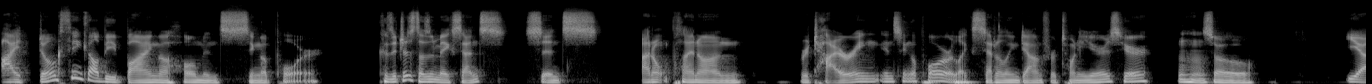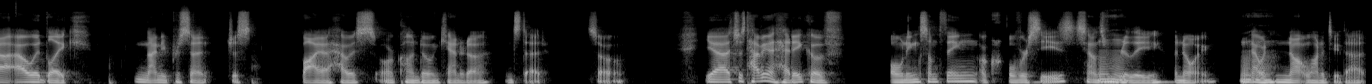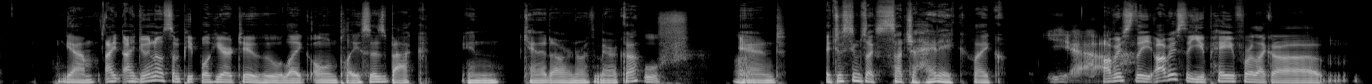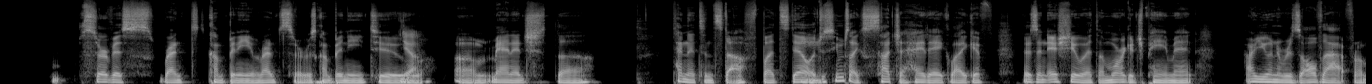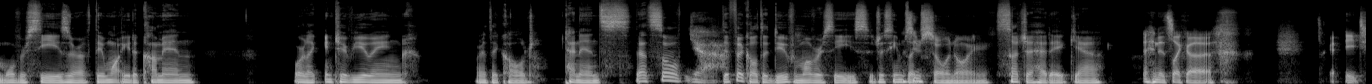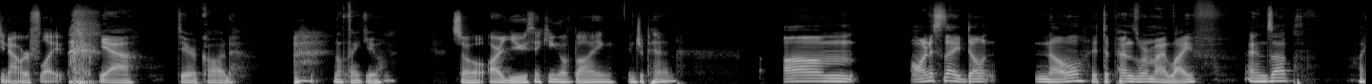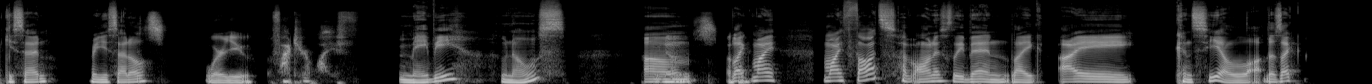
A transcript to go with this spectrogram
I don't think I'll be buying a home in Singapore because it just doesn't make sense since I don't plan on retiring in Singapore or like settling down for 20 years here. Mhm. So, yeah, I would like 90% just buy a house or condo in Canada instead. So, yeah, it's just having a headache of owning something overseas sounds Mhm. really annoying. I Mhm. would not want to do that. Yeah, I, I do know some people here too who like own places back in Canada or North America, Oof. Uh, and it just seems like such a headache. Like yeah. obviously, obviously you pay for like a service rent company, rent service company to Yeah. um, manage the tenants and stuff, but still, it Mhm. just seems like such a headache. Like if there's an issue with a mortgage payment, how are you going to resolve that from overseas, or if they want you to come in, or like interviewing, what are they called, tenants? That's so Yeah. difficult to do from overseas. It just It seems like seems so annoying. such a headache. Yeah. And it's like a like 18 hour flight. Yeah. Dear God. No, thank you. so are you thinking of buying in Japan? Um, honestly, I don't know. It depends where my life ends up. Like you said, where you settle. It's where you find your wife. Maybe. Who knows? Who Um, knows? Okay. like my my thoughts have honestly been like I can see a lot. There's like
